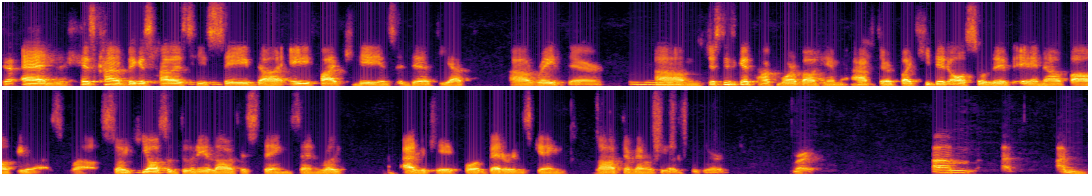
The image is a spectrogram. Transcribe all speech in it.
Yeah. And his kind of biggest highlights, he saved uh, 85 Canadians in the Dieppe uh, raid there. Mhm. Um, just need to get talk more about him after, but he did also live in uh, Wawel Villa as well. So he also donated a lot of his things and really advocated for veterans getting a lot of their memorabilia preserved. Right. Um, I, I'm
